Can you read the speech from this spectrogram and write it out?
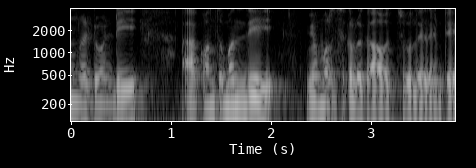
ఉన్నటువంటి కొంతమంది విమర్శకులు కావచ్చు లేదంటే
